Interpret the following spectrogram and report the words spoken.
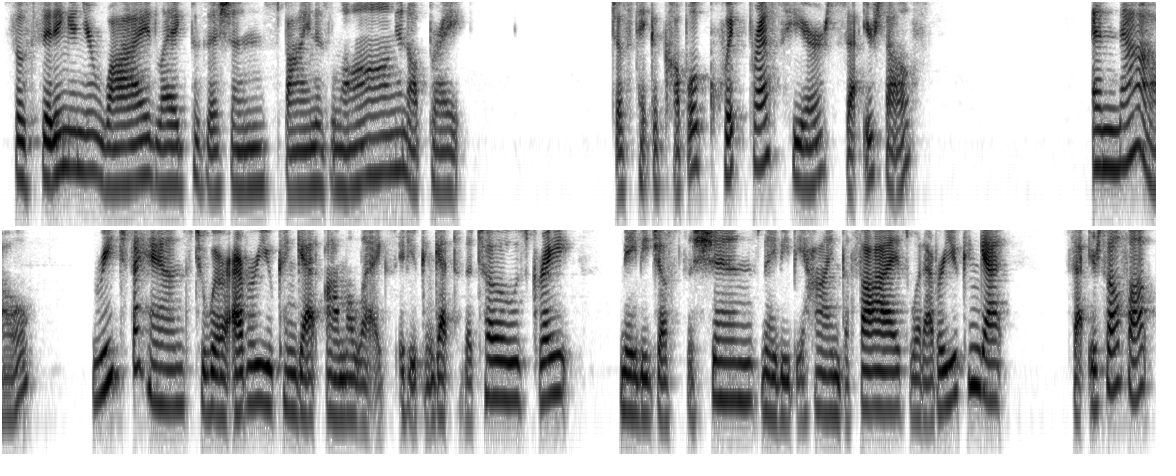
So, sitting in your wide leg position, spine is long and upright. Just take a couple quick breaths here, set yourself. And now reach the hands to wherever you can get on the legs. If you can get to the toes, great. Maybe just the shins, maybe behind the thighs, whatever you can get. Set yourself up.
